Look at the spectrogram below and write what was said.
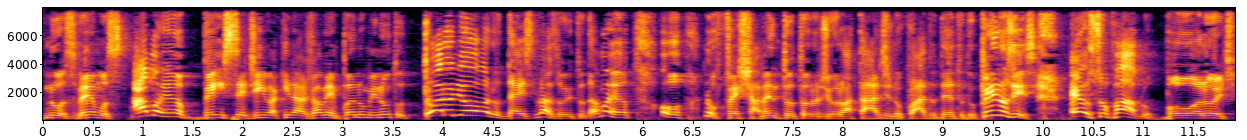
Nos vemos vemos amanhã, bem cedinho, aqui na Jovem Pan, no Minuto Toro de Ouro, 10 para 8 da manhã, ou no fechamento Toro de Ouro à tarde, no quadro dentro do Pinosis. Eu sou Pablo, boa noite.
